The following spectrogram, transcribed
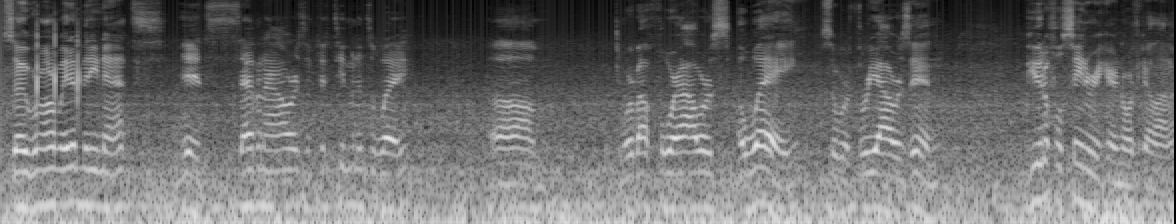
So we're on our way to Mini Nats. It's seven hours and 15 minutes away. Um, we're about four hours away, so we're three hours in. Beautiful scenery here in North Carolina.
